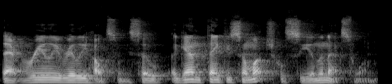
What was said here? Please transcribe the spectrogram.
that really, really helps me. So, again, thank you so much. We'll see you in the next one.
